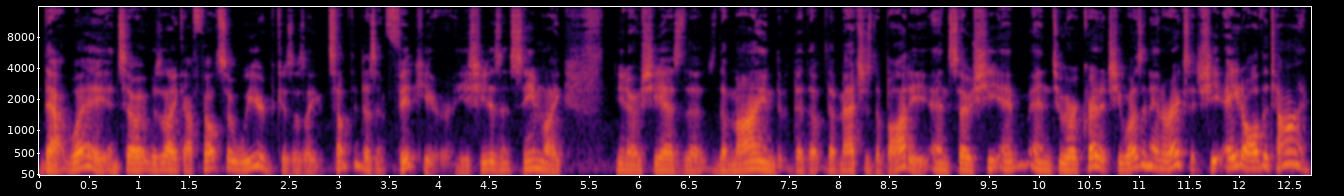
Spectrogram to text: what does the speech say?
that way. And so it was like I felt so weird because I was like something doesn't fit here. She doesn't seem like you know she has the the mind that that, that matches the body. And so she and, and, to her credit, she wasn't anorexic. She ate all the time.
